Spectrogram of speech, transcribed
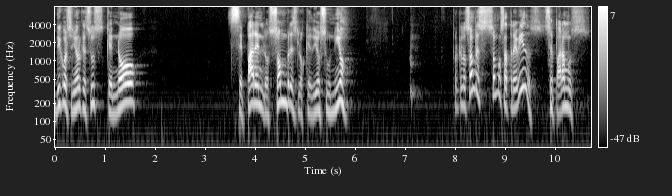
dijo el Señor Jesús que no separen los hombres lo que Dios unió. Porque los hombres somos atrevidos, separamos,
